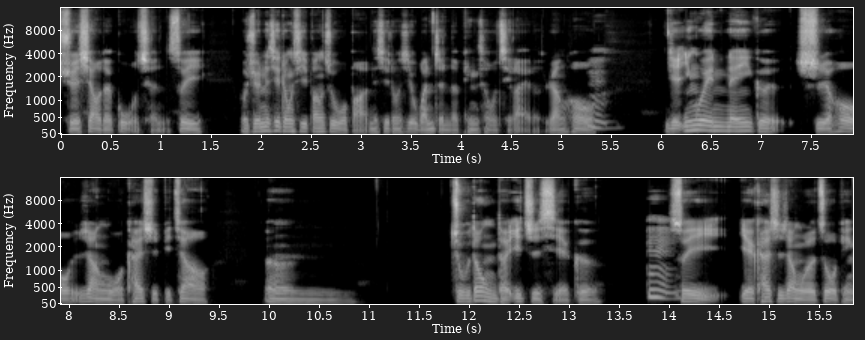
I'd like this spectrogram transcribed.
学校的过程，所以我觉得那些东西帮助我把那些东西完整的拼凑起来了。然后嗯也因为那一个时候，让我开始比较嗯主动的一直写歌，嗯，所以也开始让我的作品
